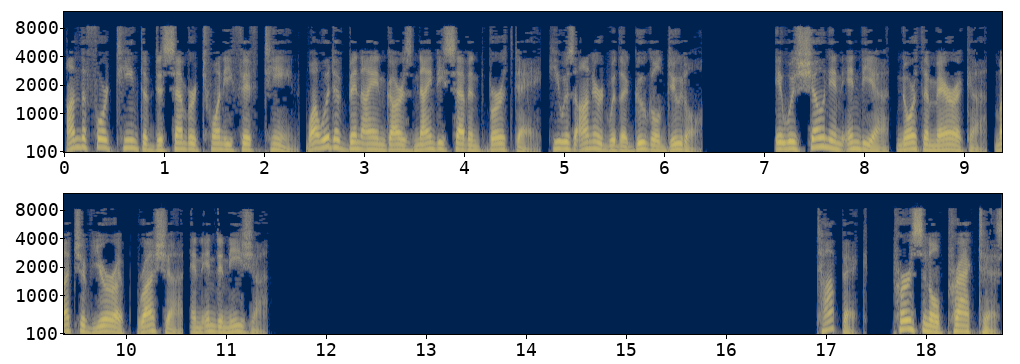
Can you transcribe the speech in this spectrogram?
On 14 December 2015, what would have been Iyengar's 97th birthday, he was honored with a Google Doodle. It was shown in India, North America, much of Europe, Russia, and Indonesia. Personal practice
